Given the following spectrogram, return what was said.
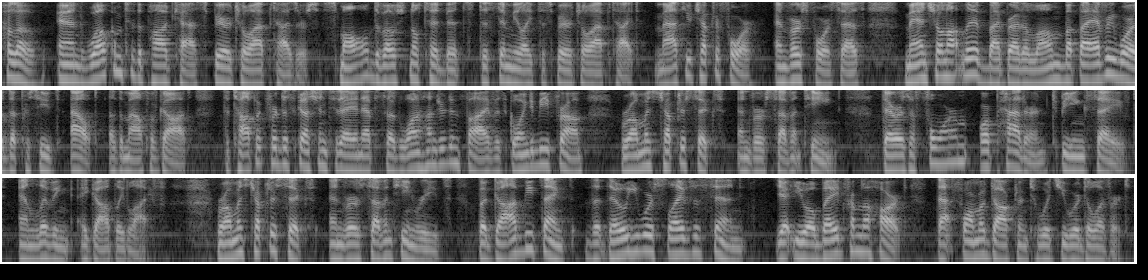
Hello, and welcome to the podcast Spiritual Appetizers, small devotional tidbits to stimulate the spiritual appetite. Matthew chapter 4 and verse 4 says, Man shall not live by bread alone, but by every word that proceeds out of the mouth of God. The topic for discussion today in episode 105 is going to be from Romans chapter 6 and verse 17. There is a form or pattern to being saved and living a godly life. Romans chapter 6 and verse 17 reads, But God be thanked that though you were slaves of sin, yet you obeyed from the heart that form of doctrine to which you were delivered.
